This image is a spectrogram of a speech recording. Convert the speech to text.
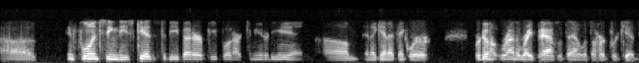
uh, influencing these kids to be better people in our community, and um, and again I think we're we're doing we're on the right path with that with the Hartford kids.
